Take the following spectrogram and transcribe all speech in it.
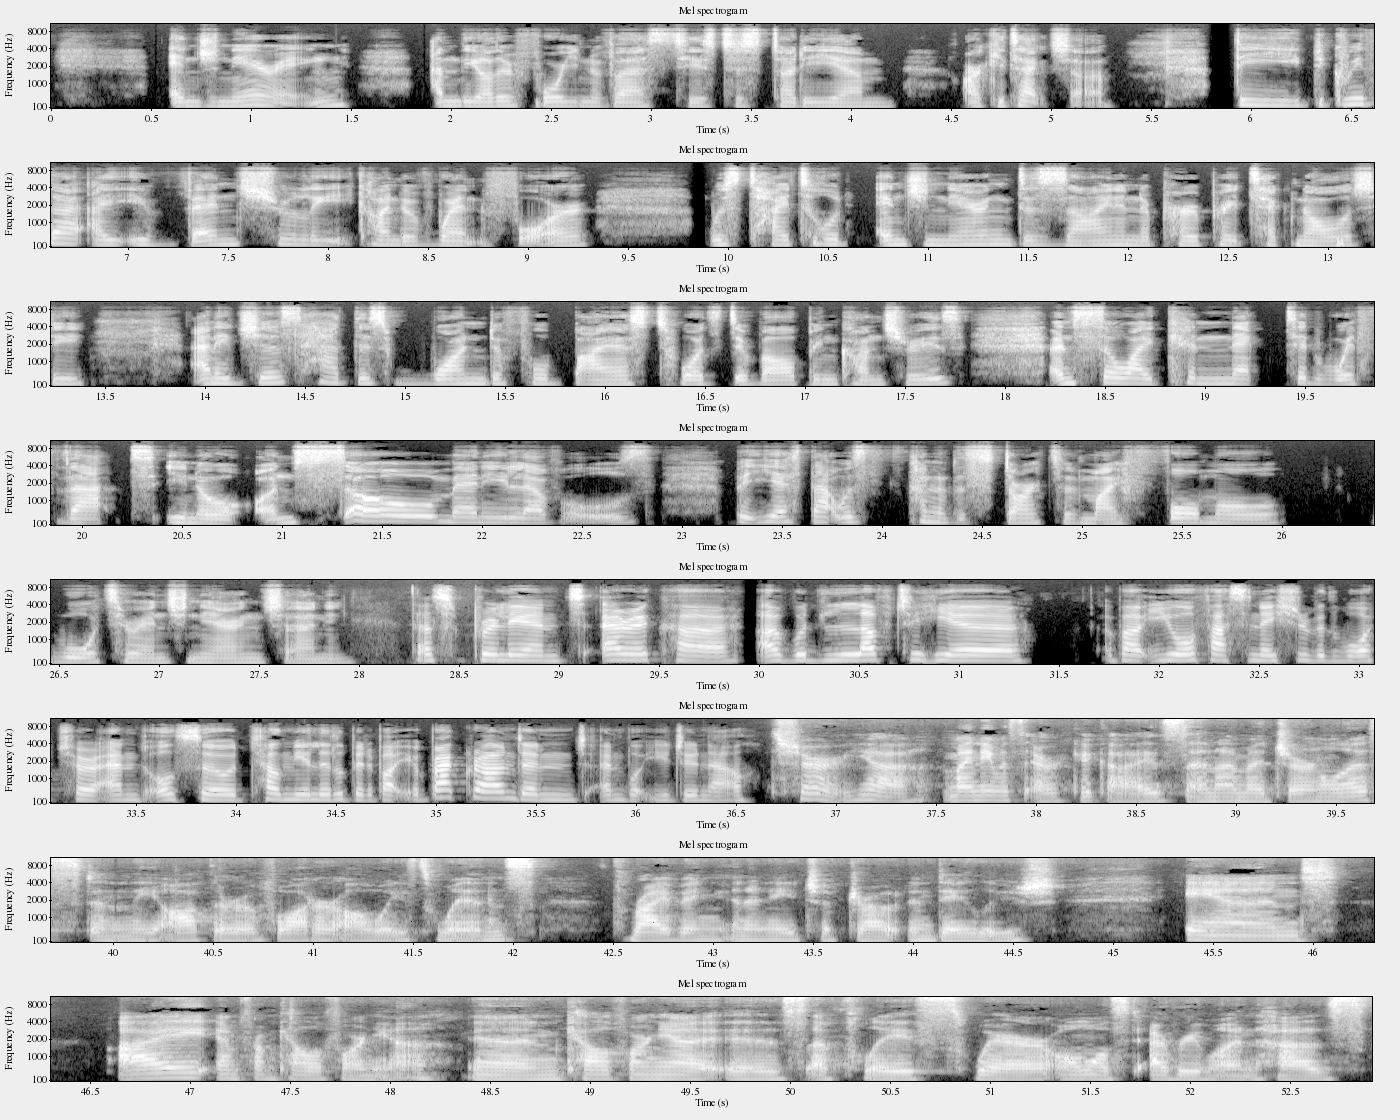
engineering and the other four universities to study um, architecture. The degree that I eventually kind of went for was titled Engineering Design and Appropriate Technology. And it just had this wonderful bias towards developing countries. And so I connected with that, you know, on so many levels. But yes, that was kind of the start of my formal water engineering journey. That's brilliant. Erica, I would love to hear about your fascination with water and also tell me a little bit about your background and, and what you do now. Sure, yeah. My name is Erica Gies, and I'm a journalist and the author of Water Always Wins Thriving in an Age of Drought and Deluge. And I am from California, and California is a place where almost everyone has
